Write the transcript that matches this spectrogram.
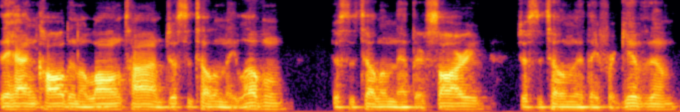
they hadn't called in a long time just to tell them they love them, just to tell them that they're sorry, just to tell them that they forgive them.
